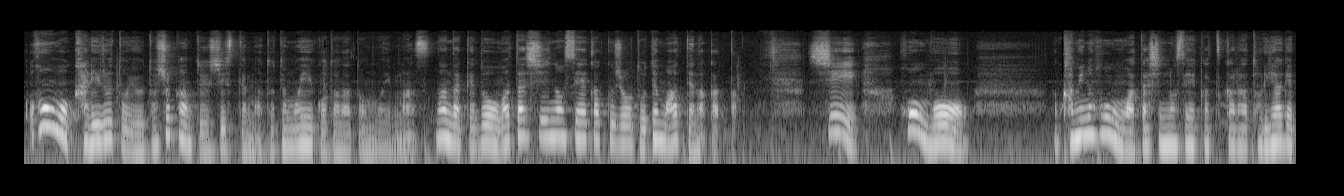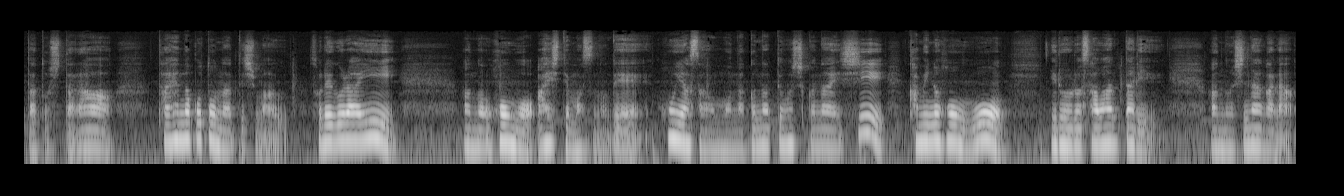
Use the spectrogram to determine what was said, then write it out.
本を借りるという図書館というシステムはとてもいいことだと思います。なんだけど私の性格上とても合ってなかった。し本を紙の本を私の生活から取り上げたとしたら大変なことになってしまうそれぐらいあの本を愛してますので本屋さんもなくなってほしくないし紙の本をいろいろ触ったりあのしながら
